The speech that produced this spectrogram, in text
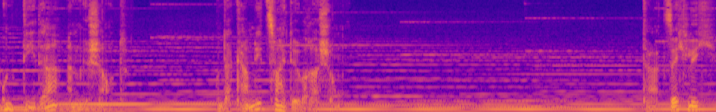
Und die da angeschaut. Und da kam die zweite Überraschung. Tatsächlich,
